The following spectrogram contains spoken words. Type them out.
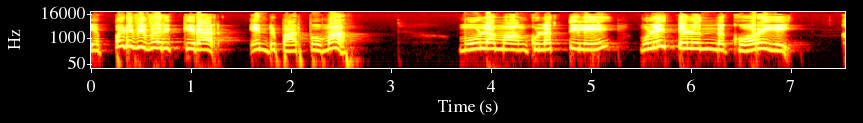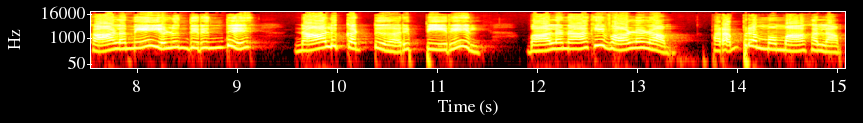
எப்படி விவரிக்கிறார் என்று பார்ப்போமா? மூலமாங்குளத்திலே முளைத்தெழுந்த கோரையை காலமே எழுந்திருந்து நாலு கட்டு அறுப்பீரேல் பாலனாகி வாழலாம் பரபிரம்மம் ஆகலாம்.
